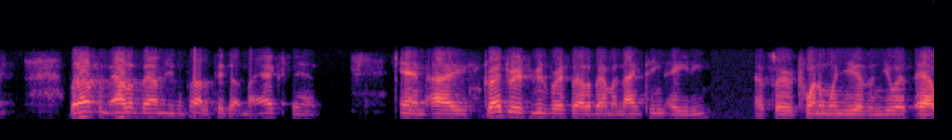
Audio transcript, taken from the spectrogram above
but I'm from Alabama. You can probably pick up my accent. And I graduated from University of Alabama in 1980. I served 21 years in U.S. Air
